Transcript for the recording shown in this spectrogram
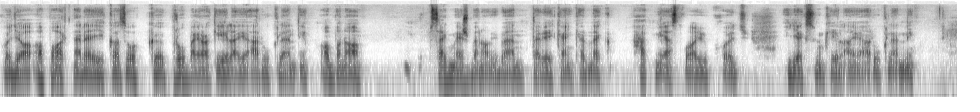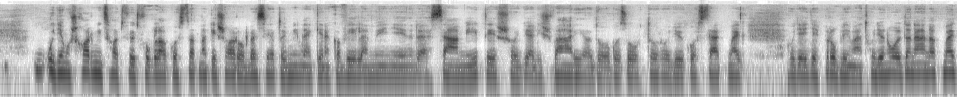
hogy a, partnereik azok próbáljanak élenjárók lenni abban a szegmensben, amiben tevékenykednek. Hát mi ezt valljuk, hogy igyekszünk élenjárók lenni. Ugye most 36 főt foglalkoztatnak, és arról beszélt, hogy mindenkinek a véleményére számít, és hogy el is várja a dolgozóktól, hogy ők oszták meg, hogy egy-egy problémát hogyan oldanának meg.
